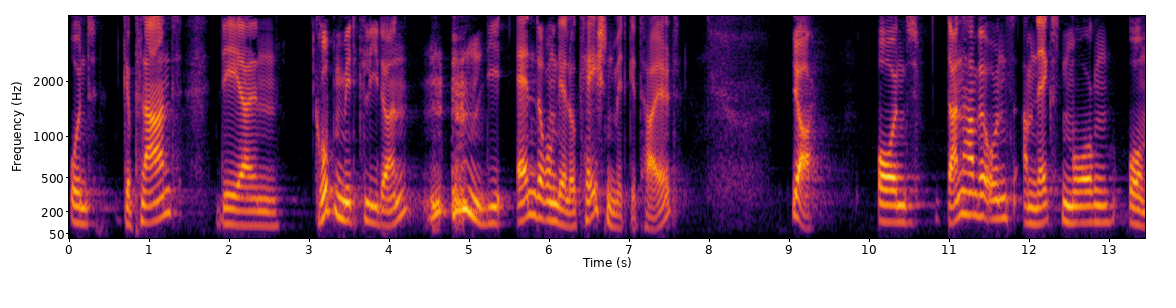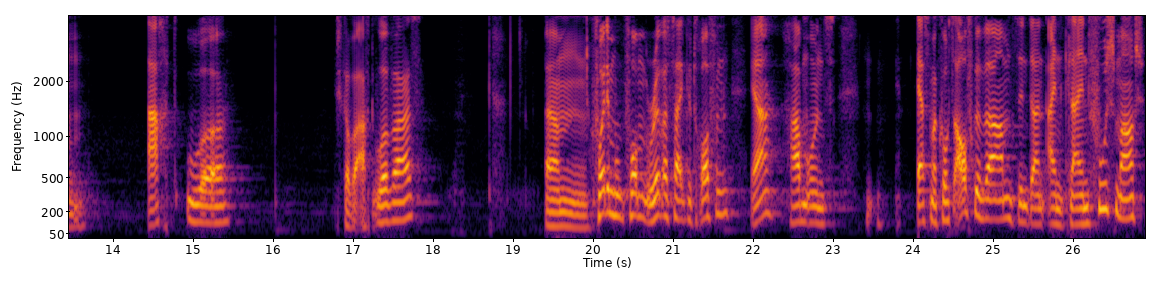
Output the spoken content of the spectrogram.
und geplant, den Gruppenmitgliedern die Änderung der Location mitgeteilt. Ja, und dann haben wir uns am nächsten Morgen um 8 Uhr, ich glaube 8 Uhr war es, ähm, vor dem vom Riverside getroffen, ja, haben uns erstmal kurz aufgewärmt, sind dann einen kleinen Fußmarsch,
